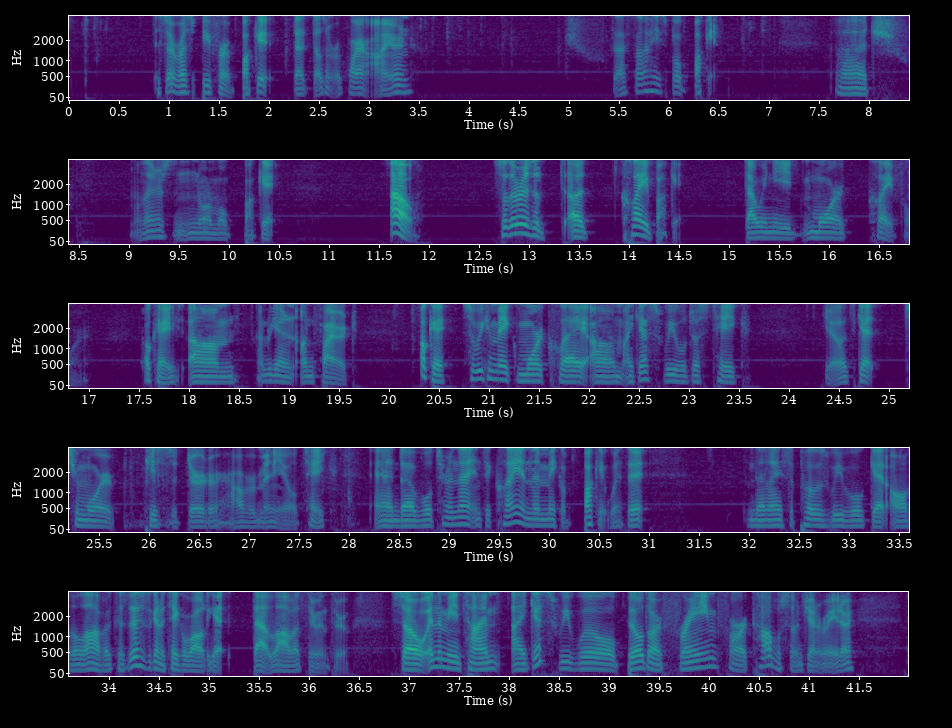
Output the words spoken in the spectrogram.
is there a recipe for a bucket that doesn't require iron that's not how you spell bucket. Uh, well, there's the normal bucket. Oh, so there is a, a clay bucket that we need more clay for. Okay, um, how do we get an unfired? Okay, so we can make more clay. Um, I guess we will just take, yeah, let's get two more pieces of dirt or however many it'll take. And uh, we'll turn that into clay and then make a bucket with it. And then I suppose we will get all the lava because this is going to take a while to get that lava through and through. So in the meantime, I guess we will build our frame for our cobblestone generator.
